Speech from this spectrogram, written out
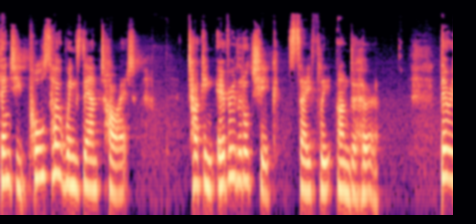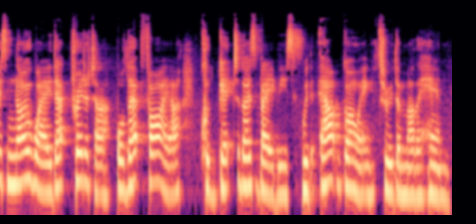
Then she pulls her wings down tight, tucking every little chick safely under her. There is no way that predator or that fire could get to those babies without going through the mother hen.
